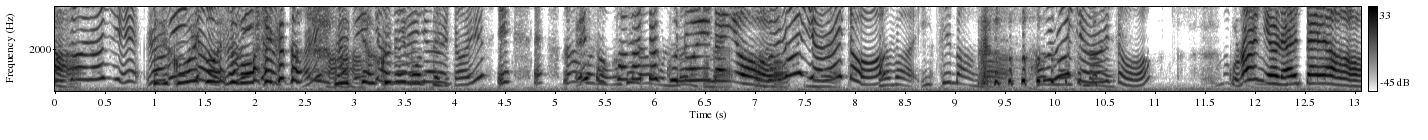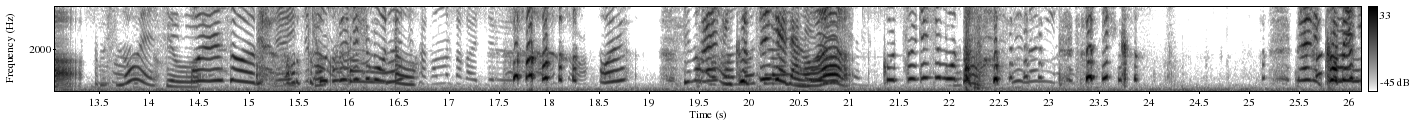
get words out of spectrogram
恐ろしいラミーちゃん怖い怖いすごいあれめっちゃ国持ってるえ、え、え、坂本黒いだよ。クロイやられたやばい、一番が。れた黒いにやられたよ。すごいですよ。これさ、こっしまったあれ？何くっついてたの？はくっついてしまった。何？壁に、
